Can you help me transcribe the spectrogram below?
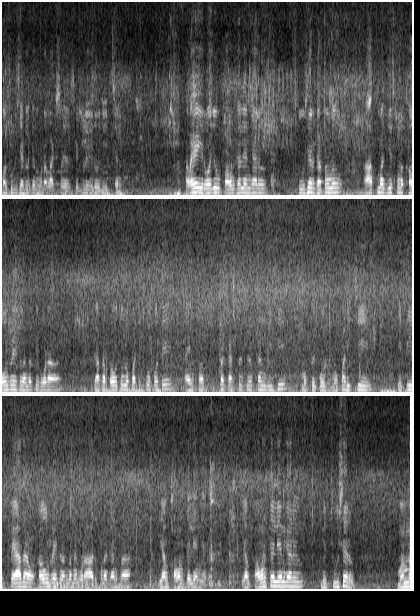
పశువుల షెడ్ల కింద కూడా లక్ష షెడ్లు ఈరోజు ఇచ్చారు. అలాగే ఈరోజు పవన్ కళ్యాణ్ గారు చూశారు గతంలో ఆత్మహత్య చేసుకున్న కౌలు రైతులందరికీ కూడా గత ప్రభుత్వంలో పట్టించుకోకపోతే ఆయన సొంత కష్టతను తీసి ముప్పై కోట్ల రూపాయలు ఇచ్చి ప్రతి పేద కౌలు రైతులందరినీ కూడా ఆదుకున్న ఘనత ఇవాళ పవన్ కళ్యాణ్ గారు. ఇవాళ పవన్ కళ్యాణ్ గారు మీరు చూశారు. మొన్న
